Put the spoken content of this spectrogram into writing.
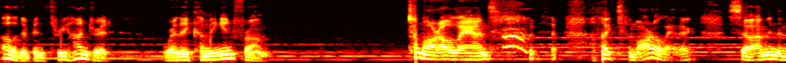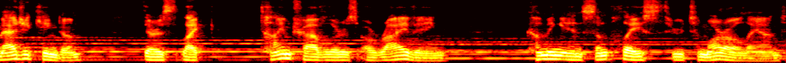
Oh, there've been 300. Where are they coming in from? Tomorrowland. I'm like Tomorrowland. So I'm in the Magic Kingdom. There's like time travelers arriving, coming in someplace through Tomorrowland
